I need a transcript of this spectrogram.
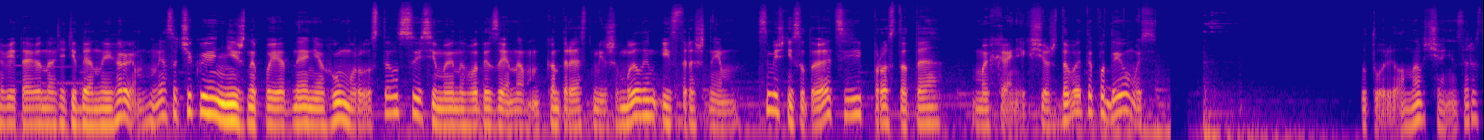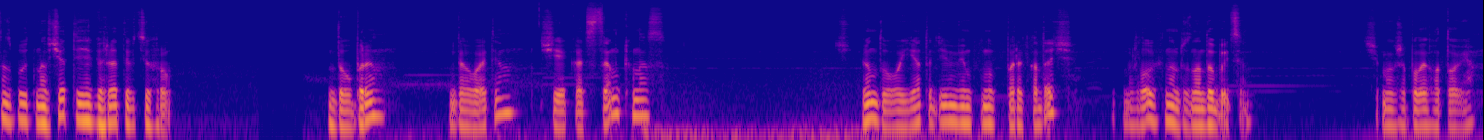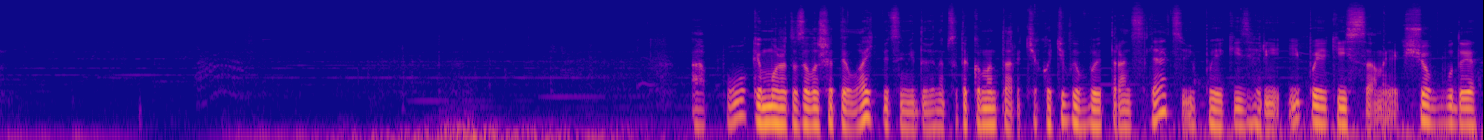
Вітаю на гляді денної гри. Нас очікує ніжне поєднання гумору, стелсу і сімейного дизайну, контраст між милим і страшним, смішні ситуації, простота, механік. Що ж, давайте подивимось. Туторіал навчання. Зараз нас будуть навчати, як грати в цю гру. Добре. Давайте. Ще яка сценка в нас. Чудово, я тоді вімкну перекладач. Можливо, він нам знадобиться. Щоб ми вже були готові. А поки можете залишити лайк під цим відео і написати коментар, чи хотіли б ви трансляцію по якійсь грі і по якійсь саме. Якщо буде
